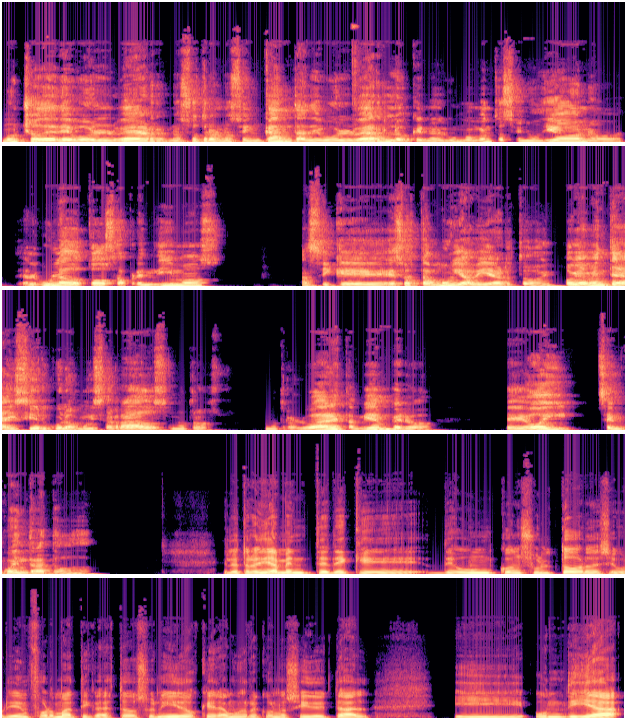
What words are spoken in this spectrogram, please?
mucho de devolver, nosotros nos encanta devolver lo que en algún momento se nos dio, no, de algún lado todos aprendimos, así que eso está muy abierto hoy. Obviamente hay círculos muy cerrados en otros, en otros lugares también, pero eh, hoy se encuentra todo. El otro día me enteré que de un consultor de seguridad informática de Estados Unidos que era muy reconocido y tal, y un día,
